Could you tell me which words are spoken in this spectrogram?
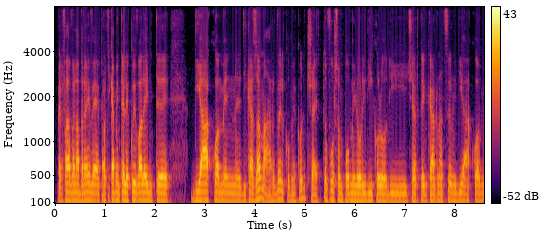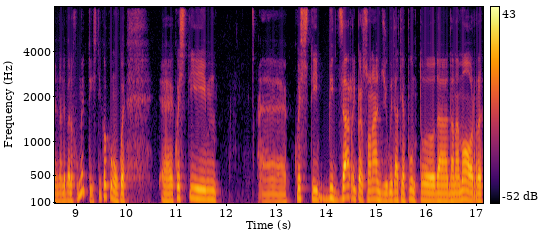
per farvela breve è praticamente l'equivalente di Aquaman di casa Marvel come concetto, forse un po' meno ridicolo di certe incarnazioni di Aquaman a livello fumettistico, comunque eh, questi, eh, questi bizzarri personaggi guidati appunto da, da Namor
